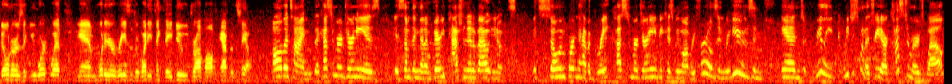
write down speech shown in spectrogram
builders that you work with, and what are your reasons, or why do you think they do drop off after the sale? all the time. The customer journey is is something that I'm very passionate about. You know, it's it's so important to have a great customer journey because we want referrals and reviews and and really we just want to treat our customers well.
